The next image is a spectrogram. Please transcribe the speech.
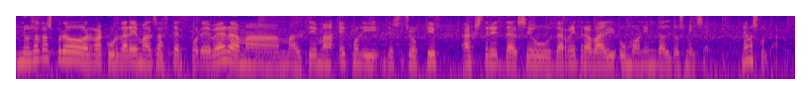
Nosaltres, però, recordarem els After Forever amb, amb el tema Equally Destructive extret del seu darrer treball homònim del 2007. Anem a escoltar-los.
